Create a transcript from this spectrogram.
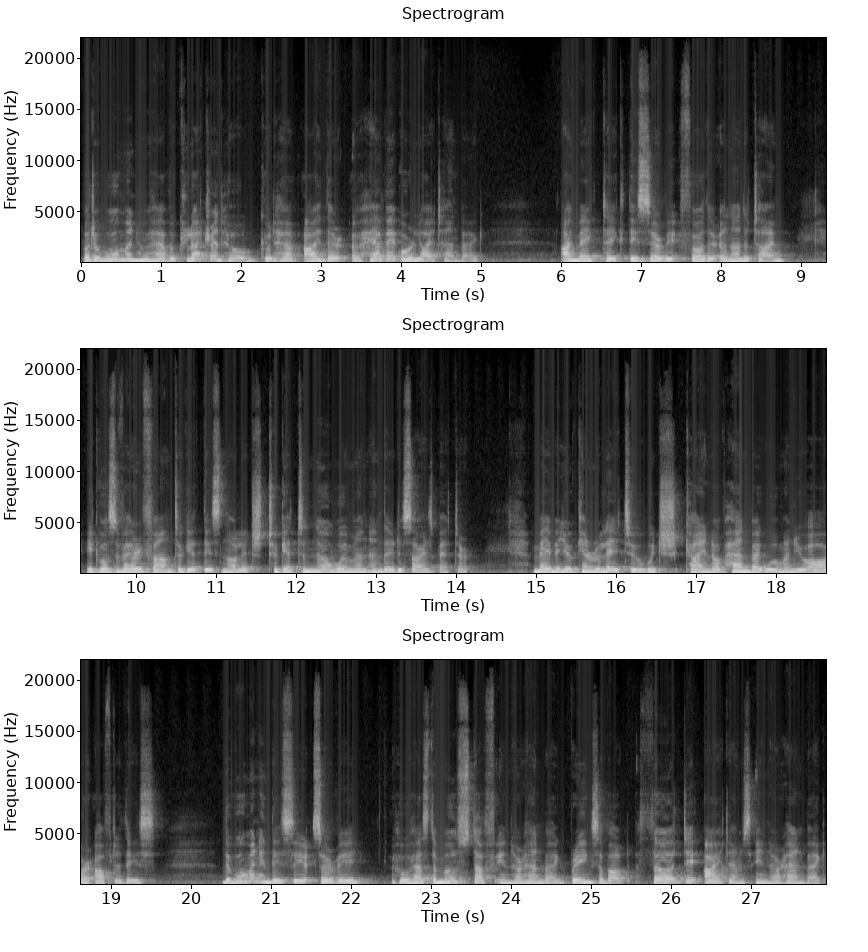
but a woman who have a cluttered home could have either a heavy or light handbag. I may take this survey further another time. It was very fun to get this knowledge, to get to know women and their desires better. Maybe you can relate to which kind of handbag woman you are after this. The woman in this survey who has the most stuff in her handbag brings about 30 items in her handbag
